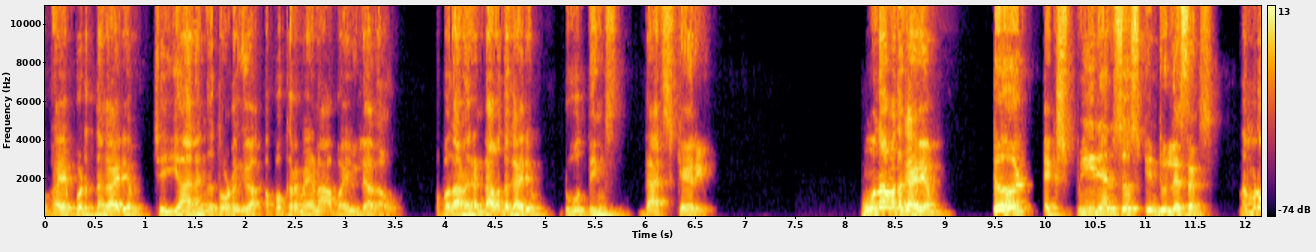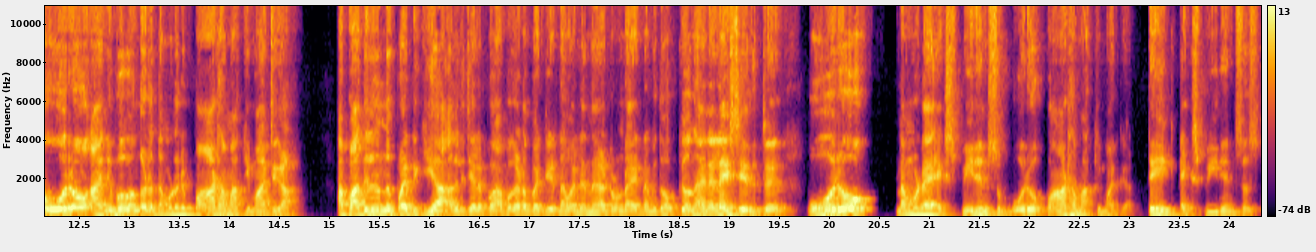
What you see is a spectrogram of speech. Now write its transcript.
ഭയപ്പെടുത്തുന്ന കാര്യം ചെയ്യാൻ അങ്ങ് തുടങ്ങുക. അപ്പൊ ക്രമേണ ആ ഭയം ഇല്ലാതാവും. അപ്പൊ അതാണ് രണ്ടാമത്തെ കാര്യം. Do things that scare you മൂന്നാമത്തെ കാര്യം ടേൺ എക്സ്പീരിയൻസസ് ഇൻ ടു ലെസൺസ് നമ്മുടെ ഓരോ അനുഭവങ്ങളും ഒരു പാഠമാക്കി മാറ്റുക. അപ്പൊ അതിൽ നിന്ന് പഠിക്കുക അതിൽ ചിലപ്പോൾ അപകടം പറ്റിയിട്ടുണ്ടാവും അല്ലെ നേട്ടം ഇതൊക്കെ ഒന്ന് അനലൈസ് ചെയ്തിട്ട് ഓരോ നമ്മുടെ എക്സ്പീരിയൻസും ഓരോ പാഠമാക്കി മാറ്റുക. ടേക്ക് എക്സ്പീരിയൻസസ്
